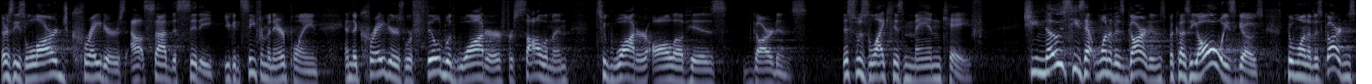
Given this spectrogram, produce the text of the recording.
there's these large craters outside the city. You can see from an airplane, and the craters were filled with water for Solomon to water all of his gardens. This was like his man cave. She knows he's at one of his gardens because he always goes to one of his gardens.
